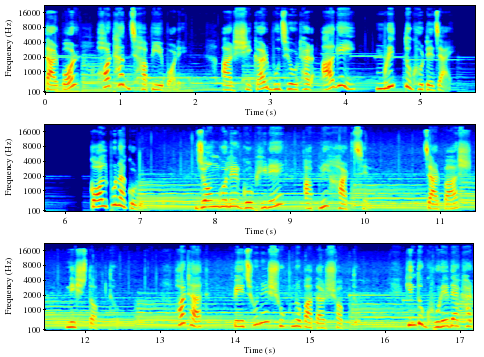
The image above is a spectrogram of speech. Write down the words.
তারপর হঠাৎ ঝাঁপিয়ে পড়ে আর শিকার বুঝে ওঠার আগেই মৃত্যু ঘটে যায়। কল্পনা করুন, জঙ্গলের গভীরে আপনি হাঁটছেন, চারপাশ নিস্তব্ধ। হঠাৎ পেছনে শুকনো পাতার শব্দ। কিন্তু ঘুরে দেখার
